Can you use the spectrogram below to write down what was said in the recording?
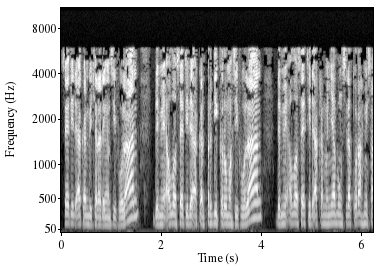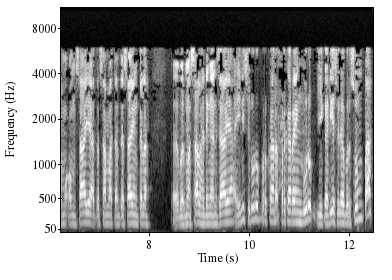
saya tidak akan bicara dengan si fulan, demi Allah saya tidak akan pergi ke rumah si fulan, demi Allah saya tidak akan menyambung silaturahmi sama om saya atau sama tante saya yang telah e, bermasalah dengan saya. Ini seluruh perkara-perkara yang buruk jika dia sudah bersumpah,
